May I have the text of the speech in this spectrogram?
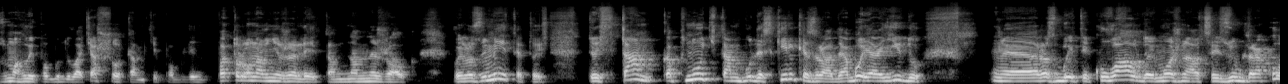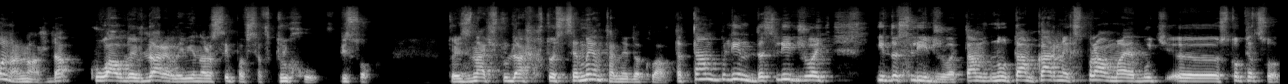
змогли побудувати. А що там, типу, блін, патронів не жалеть, там нам не жалко. Ви розумієте? Тобто, тобто там капнуть, там буде скільки зради, або я їду е, розбити кувалдою, можна оцей зуб дракона наш, да? кувалдою вдарили, він розсипався в труху, в пісок. Тобто, значить, туди ж хтось цемента не доклав. Та там, блін, досліджувати і досліджувати. Там, ну, там карних справ має бути е, 100-500.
